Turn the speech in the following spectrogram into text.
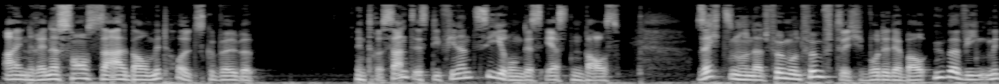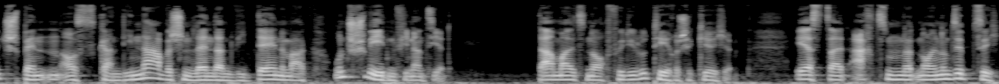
Ein Renaissance-Saalbau mit Holzgewölbe. Interessant ist die Finanzierung des ersten Baus. 1655 wurde der Bau überwiegend mit Spenden aus skandinavischen Ländern wie Dänemark und Schweden finanziert. Damals noch für die lutherische Kirche. Erst seit 1879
